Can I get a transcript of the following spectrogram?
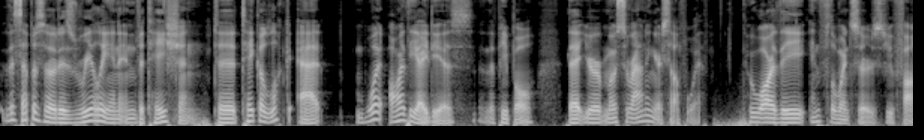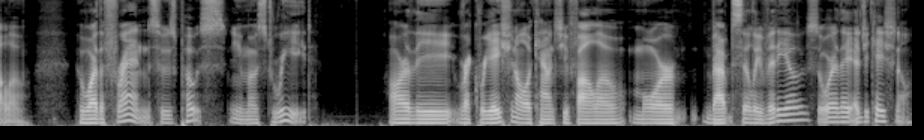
this episode is really an invitation to take a look at what are the ideas, the people that you're most surrounding yourself with? Who are the influencers you follow? Who are the friends whose posts you most read? Are the recreational accounts you follow more about silly videos or are they educational?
